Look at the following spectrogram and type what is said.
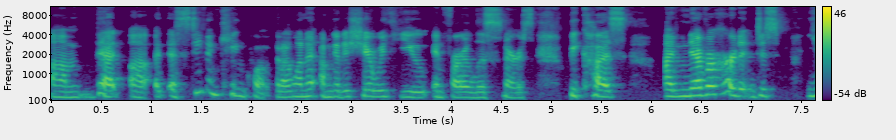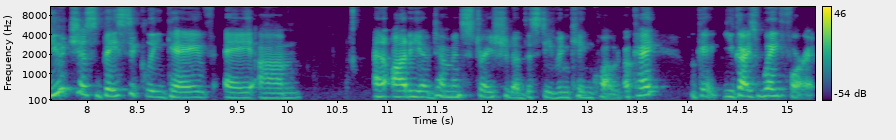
um, that uh, a Stephen King quote that I want to I'm going to share with you and for our listeners because I've never heard it just you just basically gave a um, an audio demonstration of the Stephen King quote. Okay, okay, you guys wait for it.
